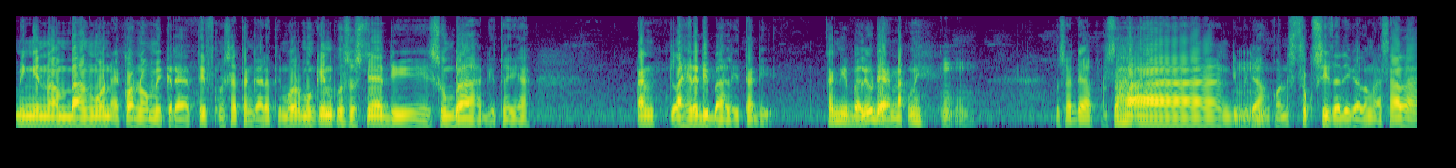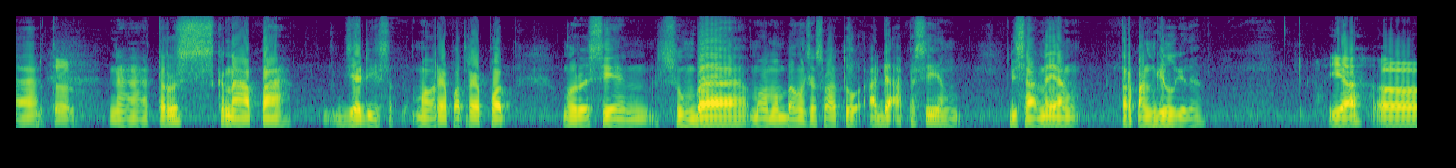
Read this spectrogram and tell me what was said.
ingin membangun ekonomi kreatif Nusa Tenggara Timur, mungkin khususnya di Sumba gitu ya. Kan lahirnya di Bali tadi. Kan di Bali udah enak nih. Terus ada perusahaan di bidang konstruksi tadi kalau nggak salah. betul Nah, terus kenapa jadi mau repot-repot ngurusin Sumba, mau membangun sesuatu, ada apa sih yang di sana yang terpanggil gitu? iya eh,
